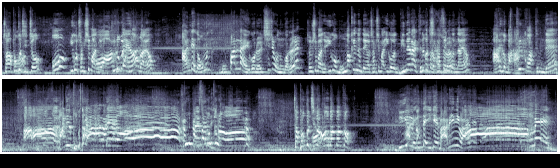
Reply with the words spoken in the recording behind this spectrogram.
자 벙커 어? 짓죠? 어? 이거 잠시만요. 어, 아, 질러 왜안 그래요? 나오나요? 아 근데 너무 못 봤나요 이거를 치즈 오는 거를 잠시만요. 이거 못 막겠는데요. 잠시만. 이거 미네랄 컨트롤, 할수 있는 컨트롤. 건나요? 아 이거 막힐 아. 것 같은데. 아, 붙었어요. 많이 붙어야 안 돼요. 아, 오메 감사합니다. 컨트롤. 자 벙커 치고 어? 벙커 벙커. 이게 아니 막- 근데 이게 마린이 와야 아. 된다 도맨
